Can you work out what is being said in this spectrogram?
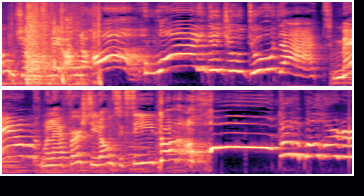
Oh, she almost made, oh no. Oh, why did you do that? Ma'am, when at first you don't succeed, throw the, oh, throw the ball harder.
